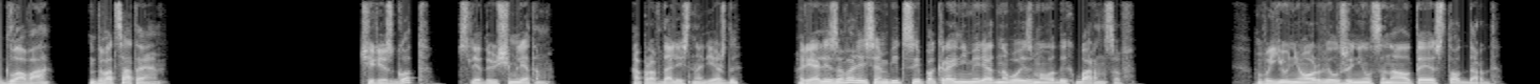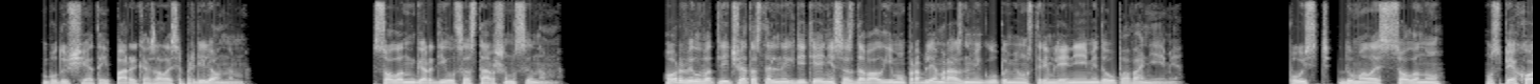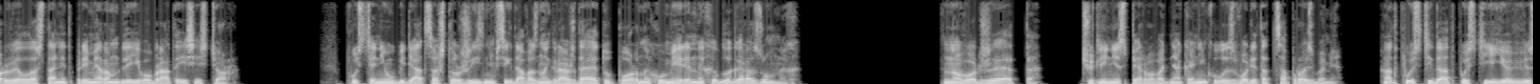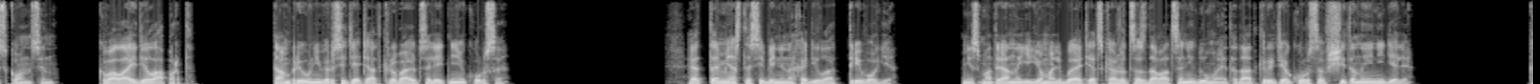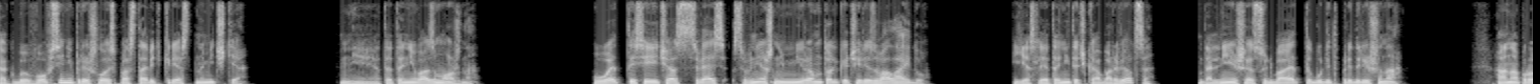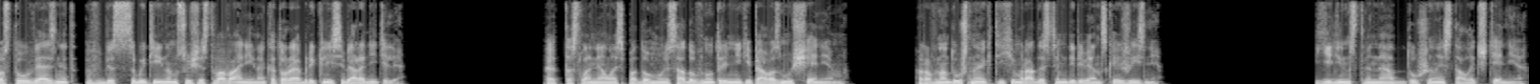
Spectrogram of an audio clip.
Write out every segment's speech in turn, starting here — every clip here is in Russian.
Глава 20. Через год, следующим летом, оправдались надежды, реализовались амбиции, по крайней мере, одного из молодых Барнсов. В июне Орвилл женился на Алтее Стоддард. Будущее этой пары казалось определенным. Солон гордился старшим сыном. Орвилл, в отличие от остальных детей, не создавал ему проблем разными глупыми устремлениями да упованиями. Пусть, думалось Солону, Успех Орвилла станет примером для его брата и сестер. Пусть они убедятся, что жизнь всегда вознаграждает упорных, умеренных и благоразумных. Но вот же это, чуть ли не с первого дня каникул изводит отца просьбами. Отпусти да отпусти ее в Висконсин, к Валайде Лапорт. Там при университете открываются летние курсы. Это место себе не находило от тревоги. Несмотря на ее мольбы, отец, кажется, сдаваться не думает, а до открытия курса в считанные недели. Как бы вовсе не пришлось поставить крест на мечте. Нет, это невозможно. У Этты сейчас связь с внешним миром только через Валайду. Если эта ниточка оборвется, дальнейшая судьба Этты будет предрешена. Она просто увязнет в бессобытийном существовании, на которое обрекли себя родители. Этта слонялась по дому и саду, внутренне кипя возмущением равнодушная к тихим радостям деревенской жизни. Единственной отдушиной стало чтение.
